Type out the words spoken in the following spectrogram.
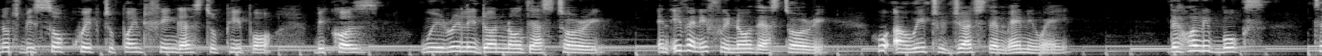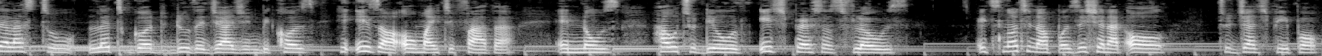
not be so quick to point fingers to people because we really don't know their story. And even if we know their story, who are we to judge them anyway? The holy books tell us to let God do the judging because He is our Almighty Father and knows how to deal with each person's flaws. It's not in our position at all to judge people.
